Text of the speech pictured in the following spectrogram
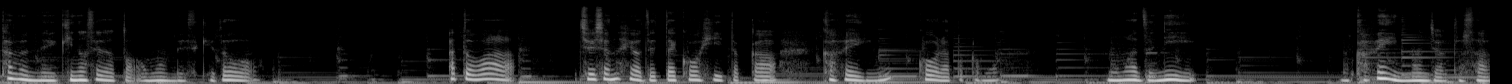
多分ね気のせいだとは思うんですけど。あとは注射の日は絶対コーヒーとかカフェインコーラとかも飲まずにカフェイン飲んじゃうとさ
